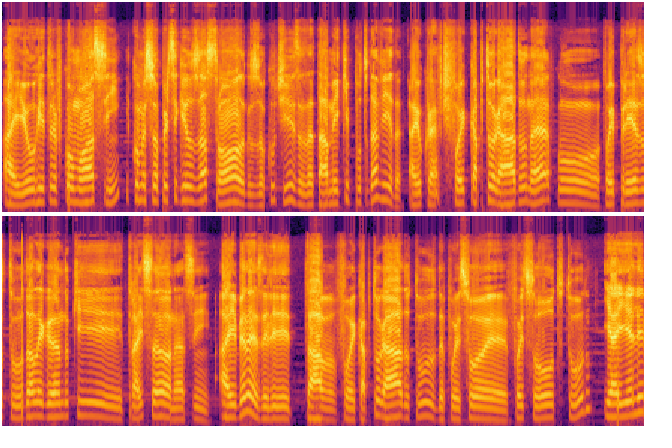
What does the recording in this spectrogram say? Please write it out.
Aí o Hitler ficou mó assim e começou a perseguir os astrólogos, os ocultistas, né? Tava meio que puto da vida. Aí o Kraft foi capturado, né? Com... Foi preso tudo, alegando que traição, né? Assim. Aí beleza, ele tava, foi capturado, tudo, depois foi, foi solto, tudo. E aí ele,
